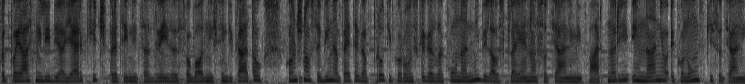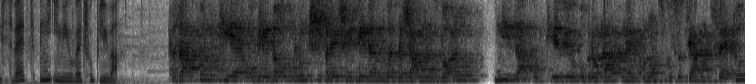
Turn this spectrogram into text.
Kot pojasni Lidija Jerkič, predsednica Zveze svobodnih sindikatov, končna vsebina petega protikoronskega zakona ni bila usklajena s socialnimi partnerji in na njo ekonomski socialni svet ni imel več vpliva. Zakon, ki je ugledal luč prejšnji teden v državnem zboru, ni zakon, ki je bil obravnavan na ekonomsko-socialnem svetu.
